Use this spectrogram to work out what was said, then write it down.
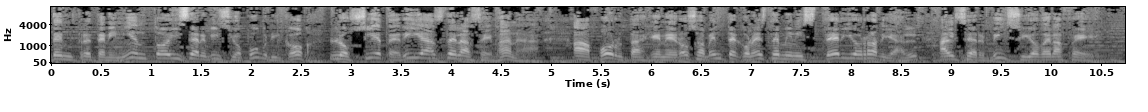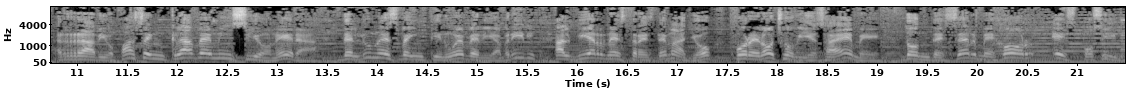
de entretenimiento y servicio público los siete días de la semana. Aporta generosamente con este ministerio radial al servicio de la fe. Radio Paz en clave misionera, del lunes 29 de abril al viernes 3 de mayo por el 810 AM, donde ser mejor es posible.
